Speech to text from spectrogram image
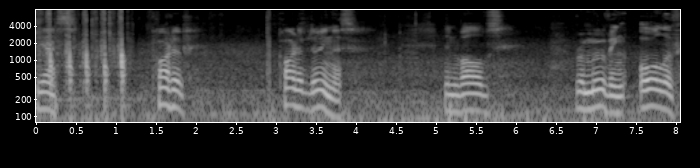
Yes. Part of part of doing this involves removing all of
